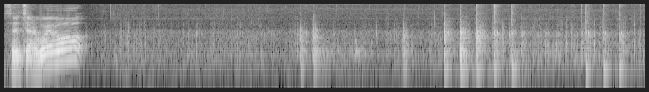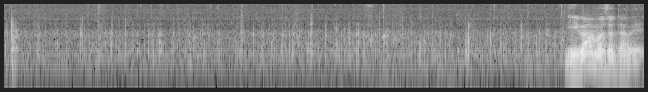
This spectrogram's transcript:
Se echa el huevo. Y vamos otra vez.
